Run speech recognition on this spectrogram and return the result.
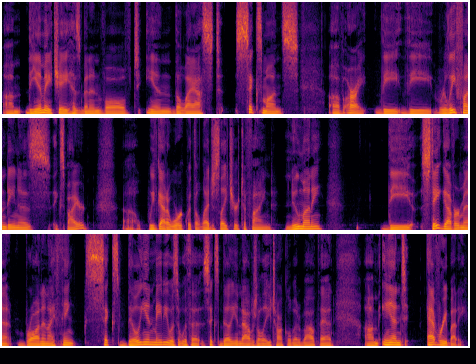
um, the MHA has been involved in the last six months of all right, the the relief funding is expired. Uh, we've got to work with the legislature to find new money. The state government brought in, I think, six billion. Maybe was it with a six billion dollars? I'll let you talk a little bit about that. Um, and everybody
